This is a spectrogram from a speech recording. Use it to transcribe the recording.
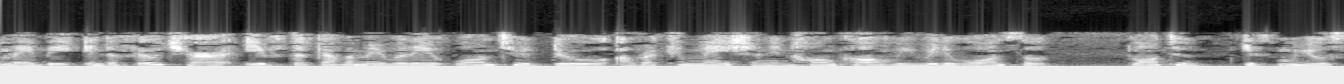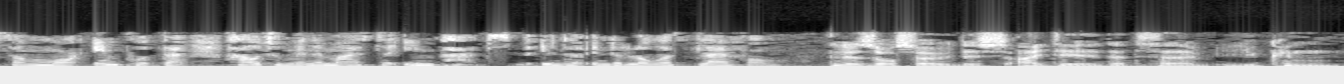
maybe in the future, if the government really want to do a reclamation in Hong Kong, we really want so want to give you some more input that how to minimize the impact in the in the lowest level. And there's also this idea that uh, you can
